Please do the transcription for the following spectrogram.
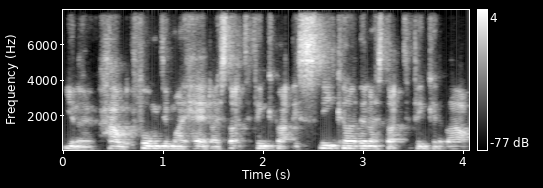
you know, how it formed in my head. I started to think about this sneaker, then I started to thinking about,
